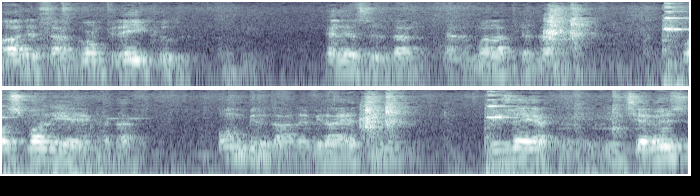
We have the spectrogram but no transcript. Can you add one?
adeta komple yıkıldı. Elazığ'dan, yani Malatya'dan Osmaniye'ye kadar 11 tane vilayetin yüze yakın ilçemiz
